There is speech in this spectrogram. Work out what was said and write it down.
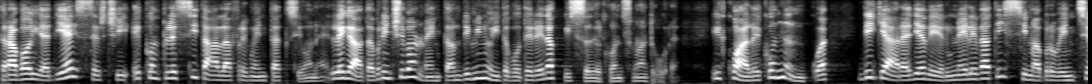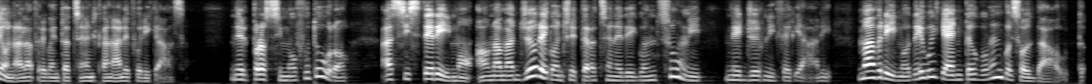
tra voglia di esserci e complessità alla frequentazione, legata principalmente a un diminuito potere d'acquisto del consumatore, il quale comunque dichiara di avere un'elevatissima propensione alla frequentazione del canale fuori casa. Nel prossimo futuro assisteremo a una maggiore concentrazione dei consumi nei giorni feriali, ma avremo dei weekend comunque sold out,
